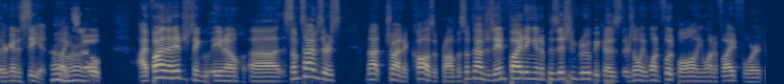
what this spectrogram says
They're going to see it. Oh, like right. so, I find that interesting. You know, uh, sometimes there's not trying to cause a problem, but sometimes there's infighting in a position group because there's only one football and you want to fight for it.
